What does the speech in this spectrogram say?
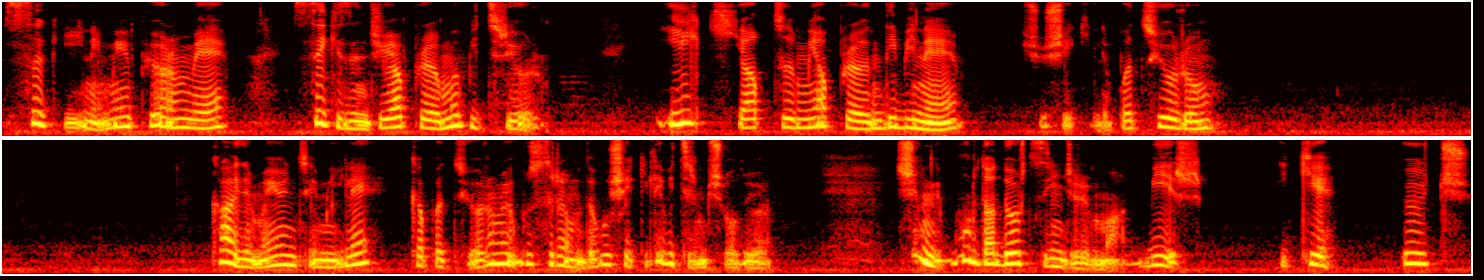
sık iğnemi yapıyorum ve 8. yaprağımı bitiriyorum. İlk yaptığım yaprağın dibine şu şekilde batıyorum. Kaydırma yöntemiyle kapatıyorum ve bu sıramı da bu şekilde bitirmiş oluyorum. Şimdi burada 4 zincirim var. 1 2 3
